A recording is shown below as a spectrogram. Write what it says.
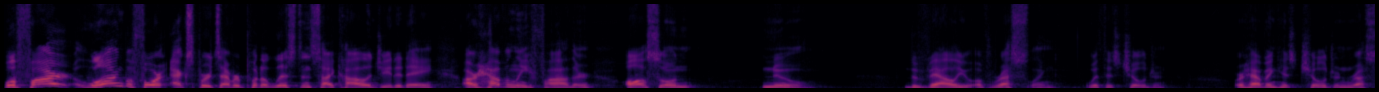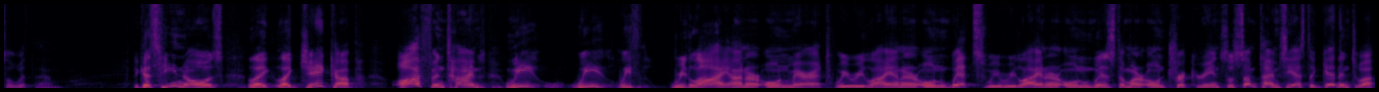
Well, far long before experts ever put a list in psychology today, our Heavenly Father also knew the value of wrestling with his children or having his children wrestle with them. Because he knows, like, like Jacob, oftentimes we, we, we rely on our own merit. We rely on our own wits. We rely on our own wisdom, our own trickery. And so sometimes he has to get into a,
